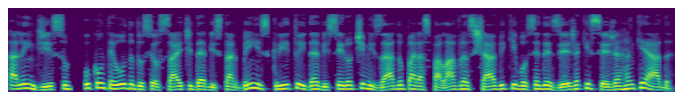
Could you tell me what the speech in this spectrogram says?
Além disso, o conteúdo do seu site deve estar bem escrito e deve ser otimizado para as palavras-chave que você deseja que seja ranqueada.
